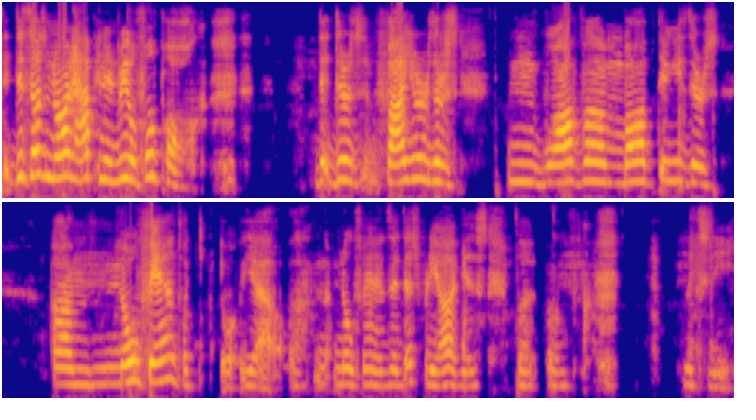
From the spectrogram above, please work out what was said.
This does not happen in real football. There's fire, there's lava mob thingies, there's um no fans. Like, yeah, no fans. That's pretty obvious. But um, let's see.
